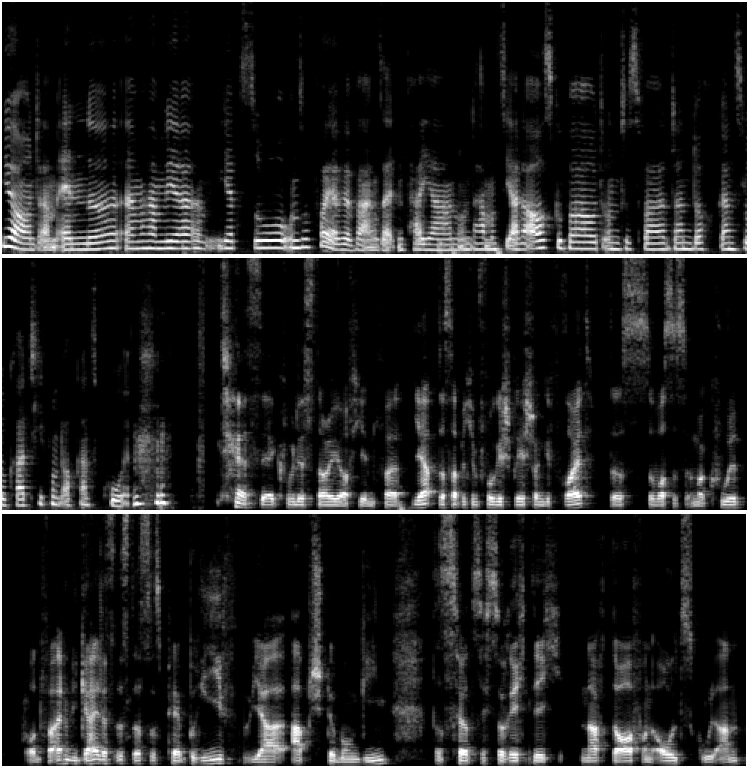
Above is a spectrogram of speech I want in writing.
Ja, und am Ende ähm, haben wir jetzt so unsere Feuerwehrwagen seit ein paar Jahren und haben uns die alle ausgebaut und es war dann doch ganz lukrativ und auch ganz cool. Ja, sehr coole Story auf jeden Fall. Ja, das hat mich im Vorgespräch schon gefreut. Das, sowas ist immer cool. Und vor allem, wie geil das ist, dass es per Brief ja Abstimmung ging. Das hört sich so richtig nach Dorf und Oldschool an.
